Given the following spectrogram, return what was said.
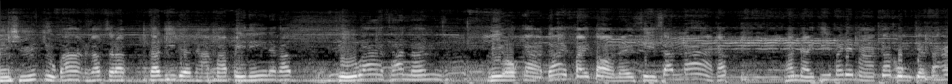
มีชีวิตอยู่บ้างนะครับสำหรับท่านที่เดินทางมาปีนี้นะครับ ถือว่าท่านนั้นมีโอกาสได้ไปต่อในซีซั่นหน้าครับ ท่านใดที่ไม่ได้มาก็คงจะได้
